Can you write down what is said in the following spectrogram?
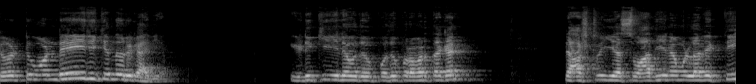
കേട്ടുകൊണ്ടേയിരിക്കുന്ന ഒരു കാര്യം. ഇടുക്കിയിലെ ഒരു പൊതുപ്രവർത്തകൻ രാഷ്ട്രീയ സ്വാധീനമുള്ള വ്യക്തി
